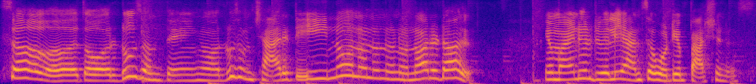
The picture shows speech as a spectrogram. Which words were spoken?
serve or uh, do something or do some charity. No no no no no not at all. Your mind will really answer what your passion is.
